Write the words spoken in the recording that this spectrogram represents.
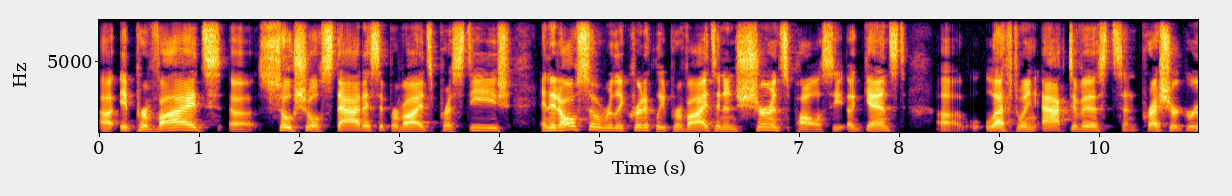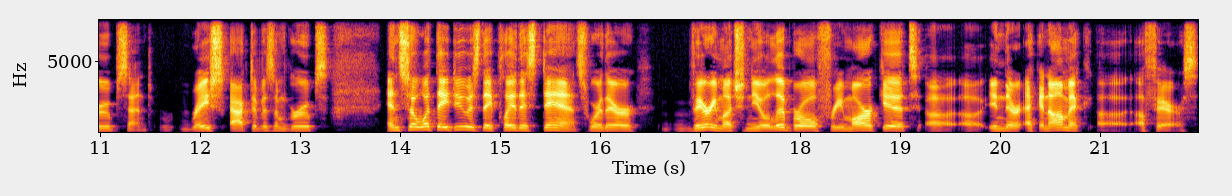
uh, it provides uh, social status, it provides prestige, and it also really critically provides an insurance policy against uh, left wing activists and pressure groups and race activism groups. And so, what they do is they play this dance where they're very much neoliberal, free market uh, uh, in their economic uh, affairs.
